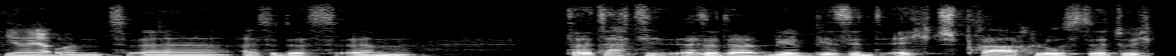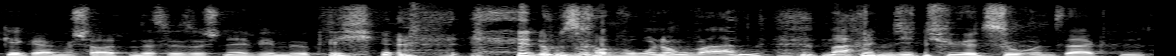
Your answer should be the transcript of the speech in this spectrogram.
Ja, ja. Und äh, also das. Ähm, da dachte ich, also da, wir, wir sind echt sprachlos da durchgegangen, schauten, dass wir so schnell wie möglich in unserer Wohnung waren, machten die Tür zu und sagten,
